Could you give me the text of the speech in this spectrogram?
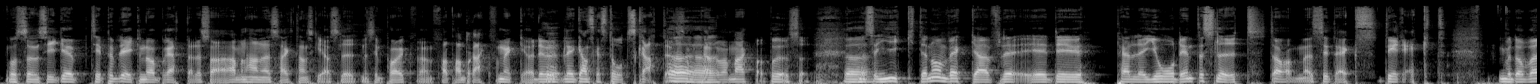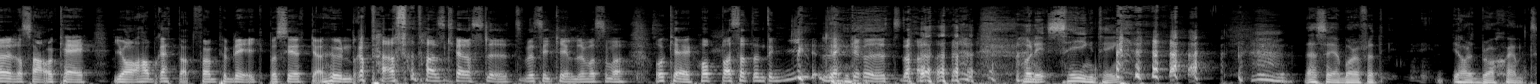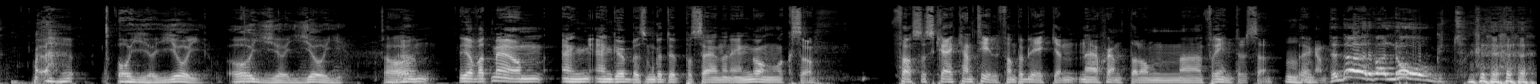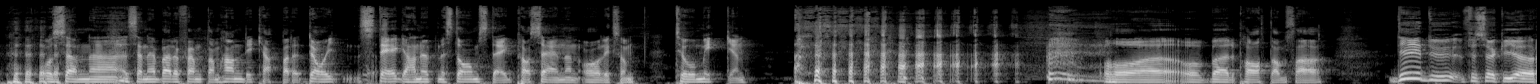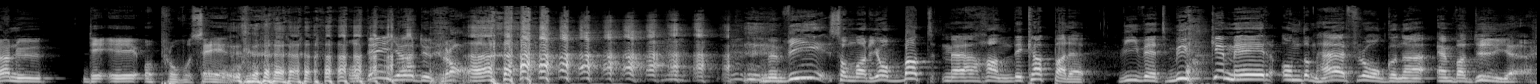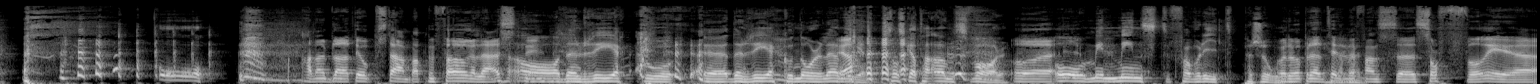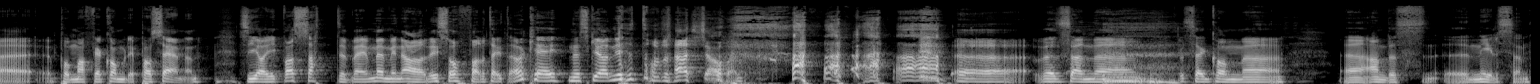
Och sen så gick jag upp till publiken då och berättade så här, ja, men han hade sagt att han skulle göra slut med sin pojkvän för att han drack för mycket. Och det blev ganska stort skratt eftersom ja. Pelle var märkbart berusad. Men sen gick det någon vecka, för det, det är ju, Pelle gjorde inte slut då med sitt ex direkt. Men då var det så här, okej, jag har berättat för en publik på cirka 100 pers att han ska göra slut med sin kille. Det var som okej, hoppas att det inte läcker ut där. Hörni, säg ingenting. Det här säger jag bara för att jag har ett bra skämt. Oj, oj, oj. Oj, oj, oj. Ja. Um, jag har varit med om en, en gubbe som gått upp på scenen en gång också. Först så skrek han till från publiken när jag skämtade om uh, förintelsen. Så han, Det där var lågt! och sen, eh, sen när jag började skämta om handikappade, då steg han upp med stormsteg på scenen och liksom tog micken. och, och började prata om så här. Det du försöker göra nu, det är att provocera. Och det gör du bra. Men vi som har jobbat med handikappade, vi vet mycket mer om de här frågorna än vad du gör. Han hade blandat ihop stand-up med föreläsning. Ja, den reko, eh, den reko norrlänningen som ska ta ansvar. Och, Och min minst favoritperson. Och det var på den tiden det fanns uh, soffor i, eh, på Mafia Comedy på scenen. Så jag gick bara och satte mig med min öl i soffan och tänkte okej, nu ska jag njuta av den här showen. Eh, men sen, eh, sen kom eh, eh, Anders uh, Nilsen.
